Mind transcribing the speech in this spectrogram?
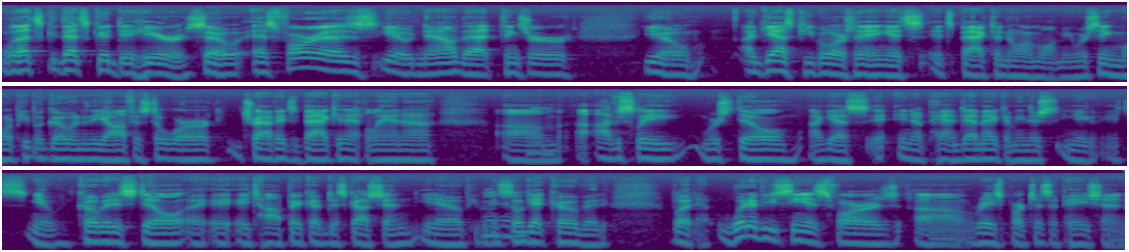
Well, that's that's good to hear. So, as far as you know, now that things are, you know, I guess people are saying it's it's back to normal. I mean, we're seeing more people go into the office to work. Traffic's back in Atlanta. Um, obviously, we're still, I guess, in a pandemic. I mean, there's, you know, it's, you know, COVID is still a, a topic of discussion. You know, people mm-hmm. can still mm-hmm. get COVID. But what have you seen as far as uh, race participation?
